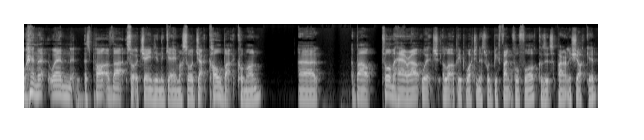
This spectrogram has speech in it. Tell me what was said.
when when as part of that sort of change in the game, I saw Jack Colback come on uh, about tore my hair out, which a lot of people watching this would be thankful for because it's apparently shocking.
